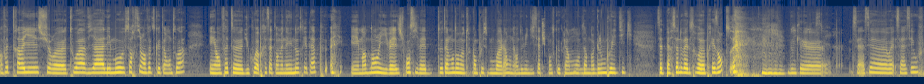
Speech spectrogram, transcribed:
en fait, travailler sur euh, toi via les mots, sortir en fait ce que tu as en toi Et en fait, euh, du coup, après, ça t'emmène à une autre étape. Et maintenant, il va être- je pense qu'il va être totalement dans notre truc. En plus, bon, voilà, on est en 2017. Je pense que clairement, en termes d'engagement politique, cette personne va être présente. Donc, c'est assez, ouais, c'est assez ouf.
